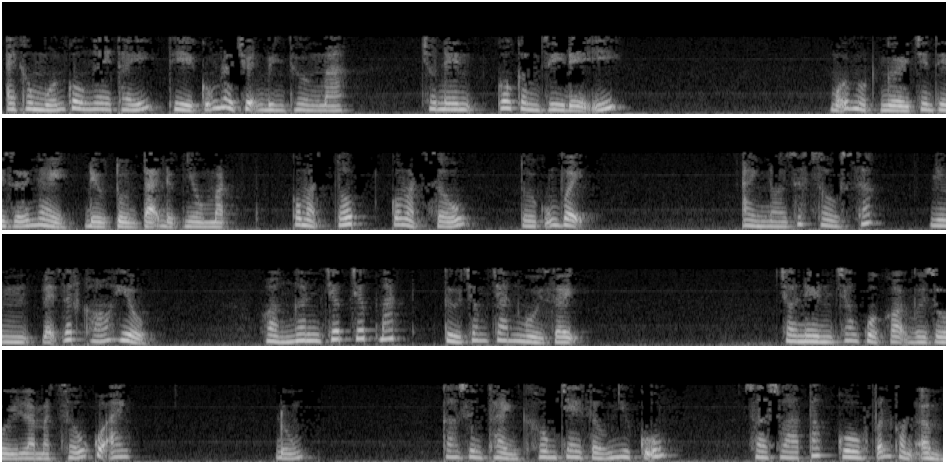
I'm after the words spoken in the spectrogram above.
Anh không muốn cô nghe thấy thì cũng là chuyện bình thường mà. Cho nên cô cần gì để ý. Mỗi một người trên thế giới này đều tồn tại được nhiều mặt. Có mặt tốt, có mặt xấu. Tôi cũng vậy. Anh nói rất sâu sắc, nhưng lại rất khó hiểu. Hoàng Ngân chớp chớp mắt, từ trong chăn ngồi dậy. Cho nên trong cuộc gọi vừa rồi là mặt xấu của anh. Đúng. Cao Dương Thành không che giấu như cũ, xoa xoa tóc cô vẫn còn ẩm.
